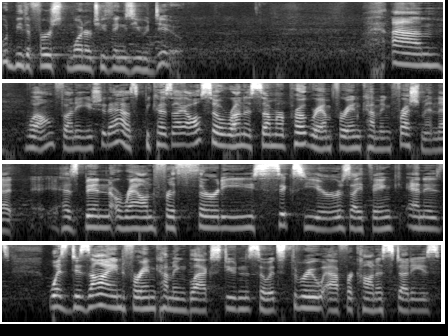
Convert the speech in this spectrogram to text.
would be the first one or two things you would do? Um, well, funny you should ask because I also run a summer program for incoming freshmen that has been around for 36 years, I think, and is was designed for incoming black students. So it's through Africana Studies.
